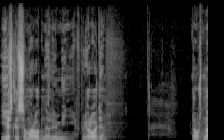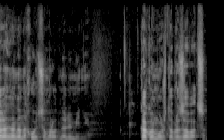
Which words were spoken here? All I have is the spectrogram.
есть ли самородный алюминий в природе, потому что иногда находится самородный алюминий. Как он может образоваться?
